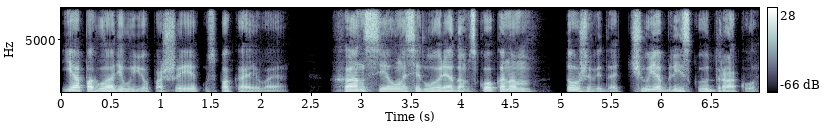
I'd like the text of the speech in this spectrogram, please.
Я погладил ее по шее, успокаивая. Хан сел на седло рядом с коконом, тоже, видать, чуя близкую драку.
